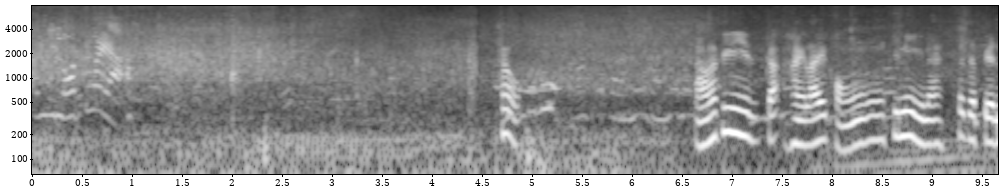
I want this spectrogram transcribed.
มันมีรถด้วยอะ เข้าเอาที่นี่ก็ไฮไลท์ของที่นี่นะ ก็จะเป็น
